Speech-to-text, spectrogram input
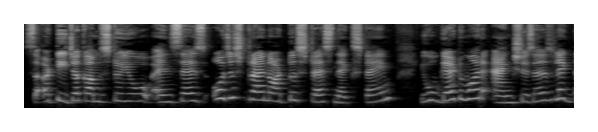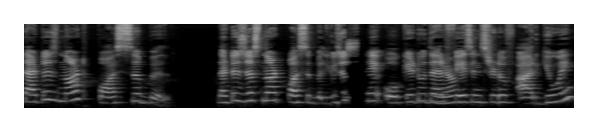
so a teacher comes to you and says oh just try not to stress next time you get more anxious and it's like that is not possible that is just not possible you just say okay to their yeah. face instead of arguing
